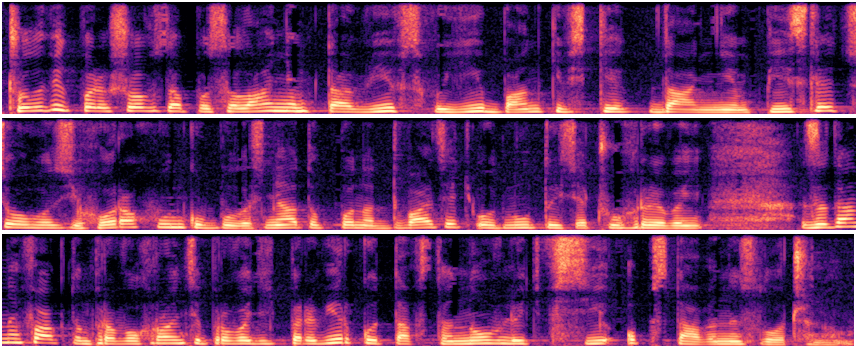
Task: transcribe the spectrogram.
Чоловік перейшов за посиланням та ввів свої банківські дані. Після цього з його рахунку було знято понад 21 тисячу гривень. За даним фактом, правоохоронці проводять перевірку та встановлюють всі обставини злочину.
